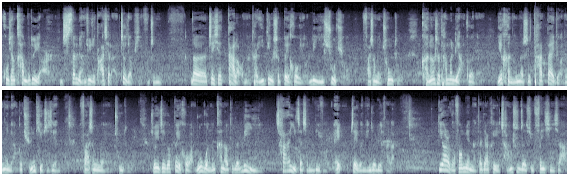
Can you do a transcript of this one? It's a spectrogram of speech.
互相看不对眼儿，三两句就打起来，这叫匹夫之怒。那这些大佬呢？他一定是背后有利益诉求发生了冲突，可能是他们两个的，也可能呢是他代表的那两个群体之间发生了冲突。所以这个背后啊，如果能看到他的利益差异在什么地方，哎，这个您就厉害了。第二个方面呢，大家可以尝试着去分析一下，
